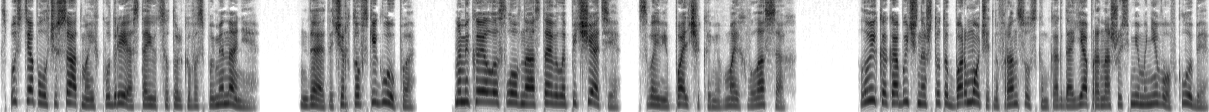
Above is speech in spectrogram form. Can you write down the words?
Спустя полчаса от моих кудрей остаются только воспоминания. Да, это чертовски глупо. Но Микаэла словно оставила печати своими пальчиками в моих волосах. Луи, как обычно, что-то бормочет на французском, когда я проношусь мимо него в клубе,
